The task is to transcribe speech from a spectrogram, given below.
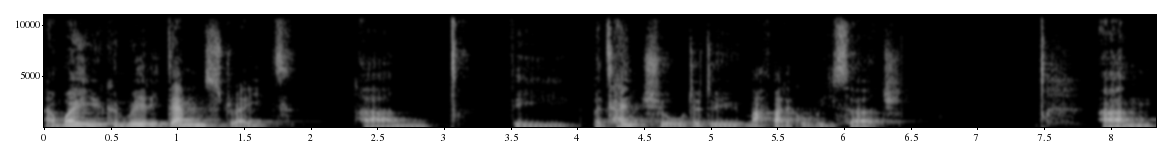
and where you can really demonstrate um, the potential to do mathematical research. Um,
